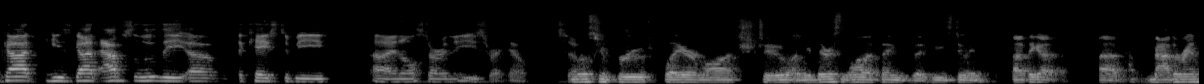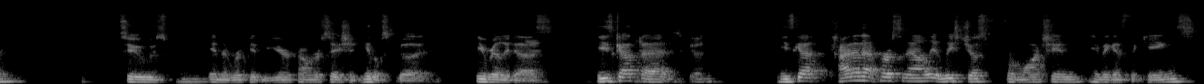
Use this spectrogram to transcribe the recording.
got he's got absolutely um, the case to be uh, an all-star in the East right now. So most improved player watch too. I mean, there's a lot of things that he's doing. Uh, they got uh, Mathurin, too, who's in the rookie of the year conversation. He looks good. He really does. He's got yeah, that. He's good. He's got kind of that personality, at least just from watching him against the Kings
